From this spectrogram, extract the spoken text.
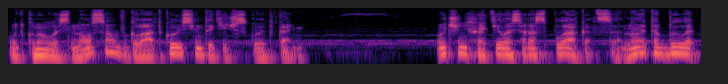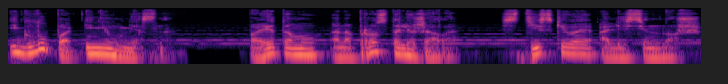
уткнулась носом в гладкую синтетическую ткань. Очень хотелось расплакаться, но это было и глупо, и неуместно. Поэтому она просто лежала, стискивая Алисин нож.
